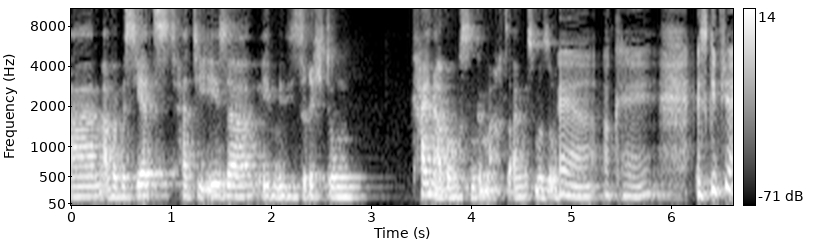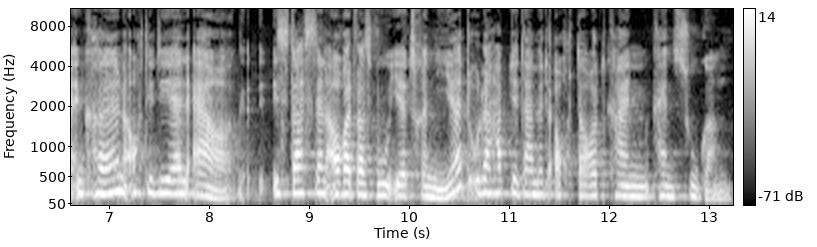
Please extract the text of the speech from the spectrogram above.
Ähm, aber bis jetzt hat die ESA eben in diese Richtung keine Avancen gemacht, sagen wir es mal so. Ja, okay. Es gibt ja in Köln auch die DLR. Ist das denn auch etwas, wo ihr trainiert oder habt ihr damit auch dort keinen keinen Zugang?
